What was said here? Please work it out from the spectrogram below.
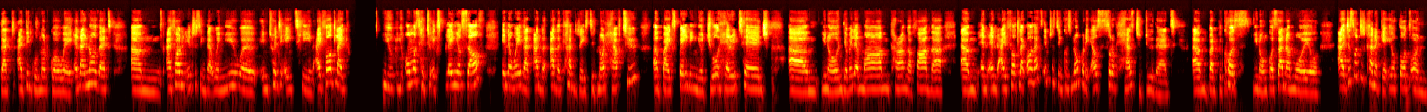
that I think will not go away. And I know that um, I found it interesting that when you were in 2018, I felt like you you almost had to explain yourself in a way that other other candidates did not have to uh, by explaining your dual heritage um, you know Ndebele mom Karanga father um, and and I felt like oh that's interesting because nobody else sort of has to do that. Um, but because you know Nkosana Moyo, I just want to kind of get your thoughts on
